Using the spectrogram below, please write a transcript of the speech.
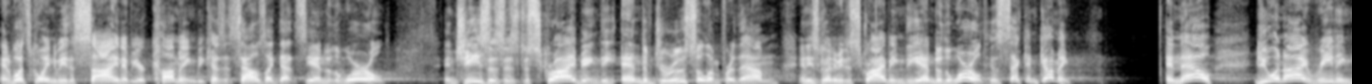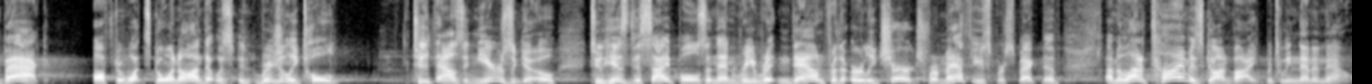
And what's going to be the sign of your coming? Because it sounds like that's the end of the world. And Jesus is describing the end of Jerusalem for them, and he's going to be describing the end of the world, his second coming. And now, you and I reading back after what's going on that was originally told 2,000 years ago to his disciples and then rewritten down for the early church from Matthew's perspective, I mean, a lot of time has gone by between then and now.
